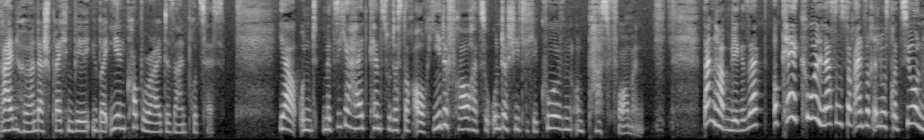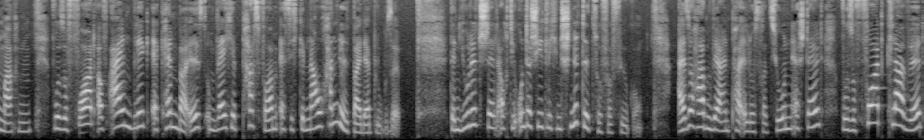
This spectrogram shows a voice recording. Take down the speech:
reinhören. Da sprechen wir über ihren Copyright-Design-Prozess. Ja, und mit Sicherheit kennst du das doch auch. Jede Frau hat so unterschiedliche Kurven und Passformen. Dann haben wir gesagt, okay, cool, lass uns doch einfach Illustrationen machen, wo sofort auf einen Blick erkennbar ist, um welche Passform es sich genau handelt bei der Bluse. Denn Judith stellt auch die unterschiedlichen Schnitte zur Verfügung. Also haben wir ein paar Illustrationen erstellt, wo sofort klar wird,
